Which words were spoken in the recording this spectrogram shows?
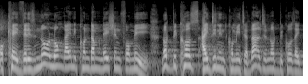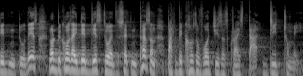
okay, there is no longer any condemnation for me. Not because I didn't commit adultery, not because I didn't do this, not because I did this to a certain person, but because of what Jesus Christ did to me.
